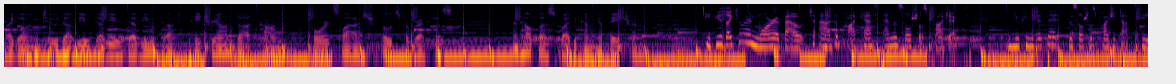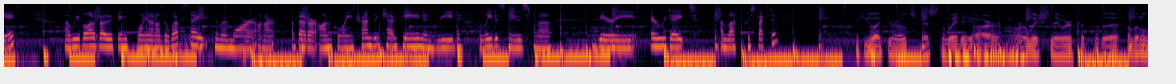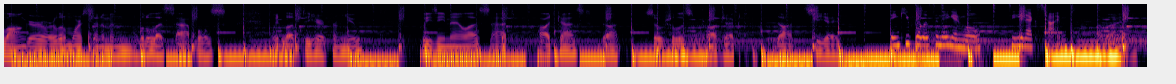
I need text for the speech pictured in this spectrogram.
by going to www.patreon.com forward slash oats for breakfast and help us by becoming a patron. If you'd like to learn more about uh, the podcast and the Socialist Project, you can visit thesocialistproject.ca. Uh, we have a lot of other things going on on the website. You can learn more on our about our ongoing transit campaign and read the latest news from a very erudite left perspective. If you like your oats just the way they are, or wish they were cooked with a, a little longer or a little more cinnamon, a little less apples, we'd love to hear from you. Please email us at podcast.socialistproject.ca. Thank you for listening, and we'll see you next time. Bye bye.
